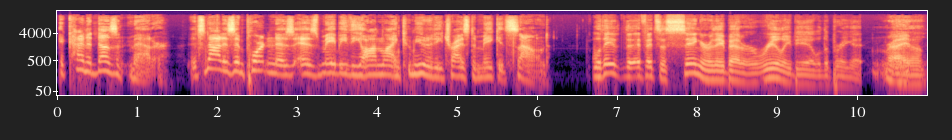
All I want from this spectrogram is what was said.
it kind of doesn't matter. It's not as important as as maybe the online community tries to make it sound. Well they if it's a singer they better really be able to bring it you Right. know?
